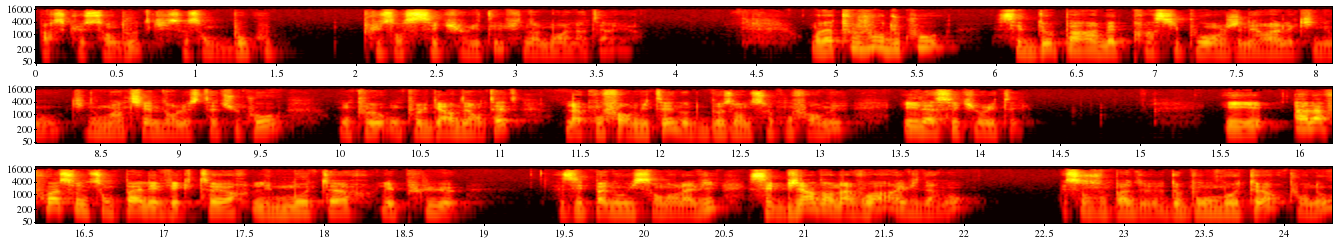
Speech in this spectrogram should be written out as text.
Parce que sans doute qu'ils se sentent beaucoup plus en sécurité finalement à l'intérieur. On a toujours du coup ces deux paramètres principaux en général qui nous, qui nous maintiennent dans le statu quo. On peut, on peut le garder en tête, la conformité, notre besoin de se conformer, et la sécurité. Et à la fois, ce ne sont pas les vecteurs, les moteurs les plus épanouissants dans la vie. C'est bien d'en avoir, évidemment, mais ce ne sont pas de, bons moteurs pour nous,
